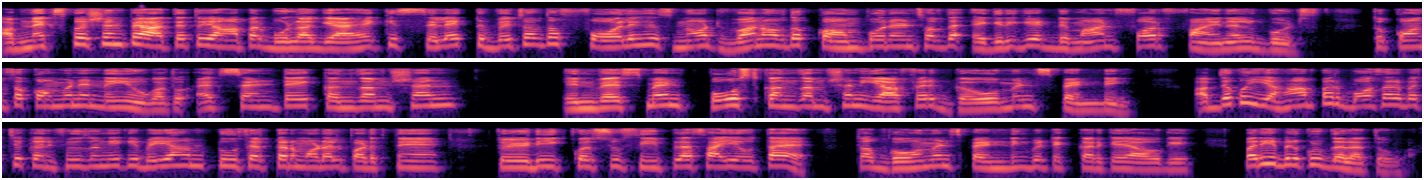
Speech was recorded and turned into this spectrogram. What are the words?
अब नेक्स्ट क्वेश्चन पे आते तो यहाँ पर बोला गया है कि select which of the following is not one of the components of the aggregate demand for final goods तो कौन सा कॉम्पोनेंट नहीं होगा? तो ex ante consumption investment post consumption या फिर गवर्नमेंट स्पेंडिंग अब देखो, यहाँ पर बहुत सारे बच्चे कंफ्यूज होंगे कि भैया हम टू सेक्टर मॉडल पढ़ते हैं तो AD equals to C plus I होता है तो आप गवर्नमेंट स्पेंडिंग पे टिक करके आओगे। पर ये बिल्कुल गलत होगा।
